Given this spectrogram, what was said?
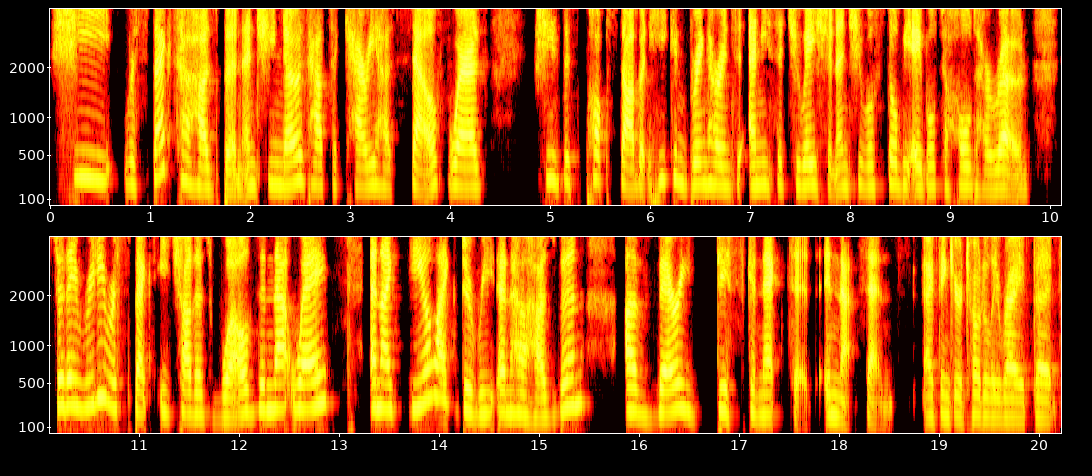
she respects her husband and she knows how to carry herself. Whereas she's this pop star, but he can bring her into any situation and she will still be able to hold her own. So they really respect each other's worlds in that way. And I feel like Dorit and her husband are very disconnected in that sense. I think you're totally right that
